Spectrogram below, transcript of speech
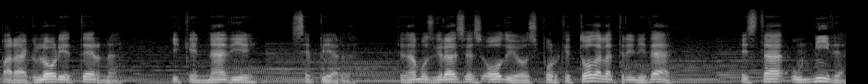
para gloria eterna y que nadie se pierda. Te damos gracias, oh Dios, porque toda la Trinidad está unida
